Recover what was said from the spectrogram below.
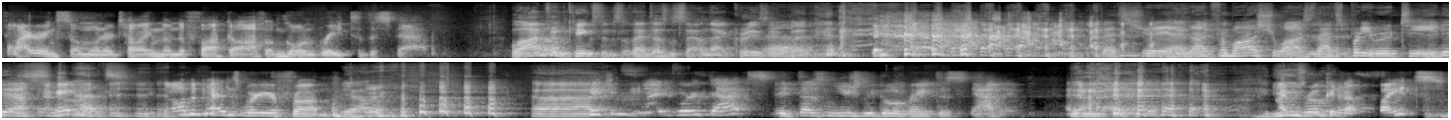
firing someone or telling them to fuck off, I'm going right to the stab. Well, I'm from Kingston, so that doesn't sound that crazy, Uh. but That's true. Yeah, and I'm from Oshawa, so that's pretty routine. Yeah. So Hey, that's- it all depends where you're from. yeah. Uh, Kitchen I've worked at, it doesn't usually go right to stabbing. I mean, yeah. I've Usually- broken up fights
